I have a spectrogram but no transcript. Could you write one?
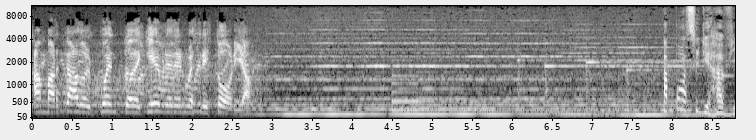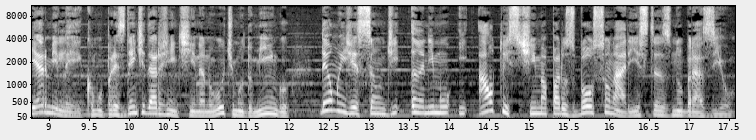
han marcado el punto de quiebre de nuestra historia. A posse de Javier Milei como presidente da Argentina no último domingo deu uma injeção de ânimo e autoestima para os bolsonaristas no Brasil.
